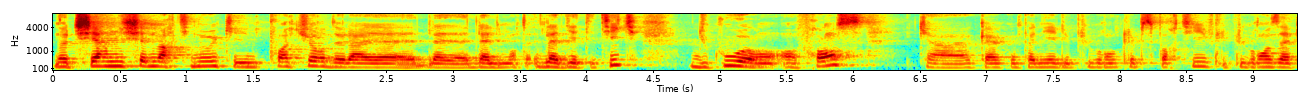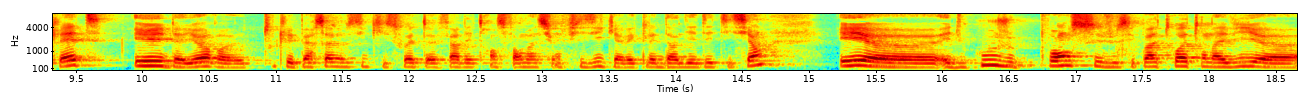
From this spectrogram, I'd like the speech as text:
notre cher Michel Martineau, qui est une pointure de la, de de la diététique, du coup, en, France, qui a, accompagné les plus grands clubs sportifs, les plus grands athlètes, et d'ailleurs toutes les personnes aussi qui souhaitent faire des transformations physiques avec l'aide d'un diététicien. Et, euh, du coup, je pense, je ne sais pas toi ton avis euh,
